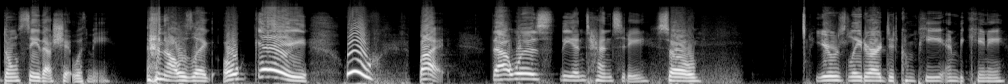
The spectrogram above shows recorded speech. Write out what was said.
Don't say that shit with me. And I was like, okay, woo. But that was the intensity. So years later, I did compete in bikini.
